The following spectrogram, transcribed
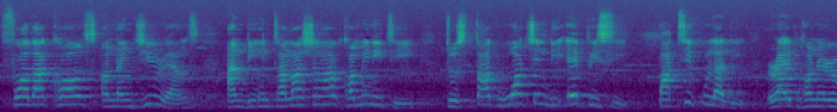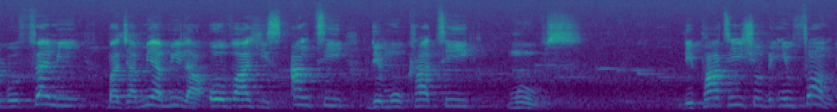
further calls on Nigerians and the international community to start watching the APC, particularly Right Honorable Femi Gbajabiamila, over his anti-democratic moves. The party should be informed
